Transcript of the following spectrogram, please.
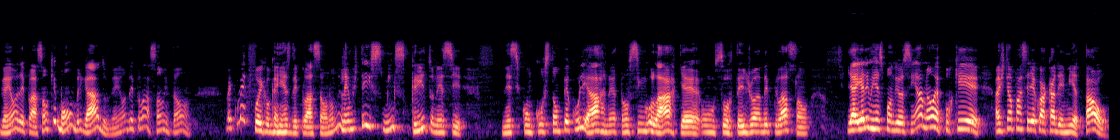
ganhou uma depilação? Que bom, obrigado. Ganhou uma depilação então. Mas como é que foi que eu ganhei essa depilação? Eu não me lembro de ter me inscrito nesse, nesse concurso tão peculiar, né? tão singular, que é um sorteio de uma depilação. E aí ele me respondeu assim: ah, não, é porque a gente tem uma parceria com a academia tal,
